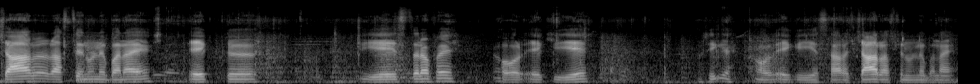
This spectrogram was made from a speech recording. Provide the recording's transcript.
चार रास्ते इन्होंने बनाए। एक, ये इस तरफ़ है और एक ये, ठीक है, और एक ये सारा, चार रास्ते इन्होंने बनाए।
